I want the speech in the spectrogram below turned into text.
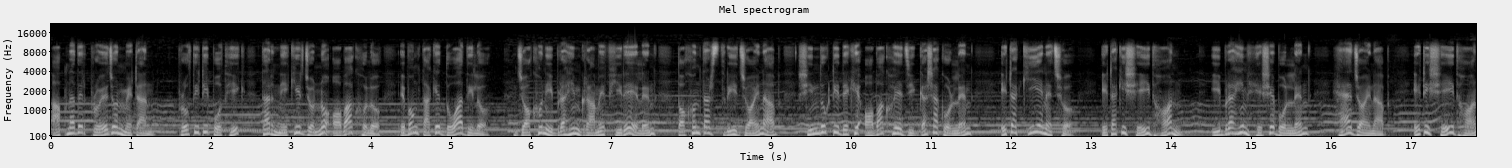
আপনাদের প্রয়োজন মেটান। প্রতিটি পথিক তার নেকির জন্য অবাক হল এবং তাকে দোয়া দিল। যখন ইব্রাহিম গ্রামে ফিরে এলেন, তখন তার স্ত্রী জয়নাব সিন্দুকটি দেখে অবাক হয়ে জিজ্ঞাসা করলেন, এটা কি এনেছ? এটা কি সেই ধন? ইব্রাহিম হেসে বললেন হ্যাঁ জয়নাব, এটি সেই ধন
